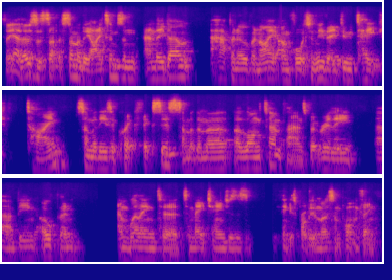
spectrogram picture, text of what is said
So yeah, those are some of the items, and and they don't happen overnight. Unfortunately, they do take time. Some of these are quick fixes, some of them are, are long term plans, but really uh, being open and willing to to make changes is, I think, is probably the most important thing.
